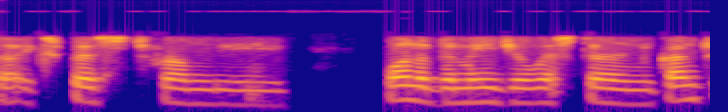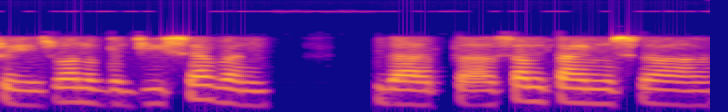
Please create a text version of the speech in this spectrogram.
uh, expressed from the one of the major Western countries, one of the G7, that uh, sometimes uh,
